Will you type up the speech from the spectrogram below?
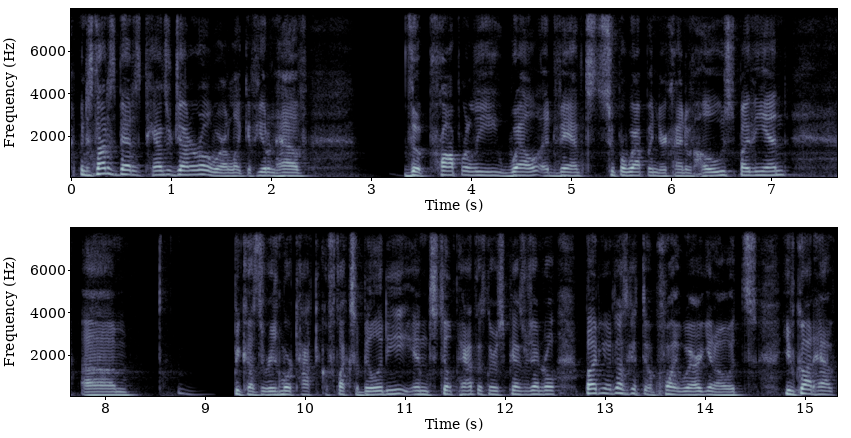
I mean, it's not as bad as Panzer General, where like if you don't have the properly well advanced super weapon, you're kind of hosed by the end. Um, because there is more tactical flexibility in Steel Panthers than there's Panzer General, but you know it does get to a point where you know it's you've got to have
